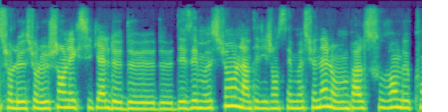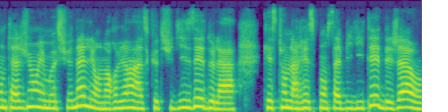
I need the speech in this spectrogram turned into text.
sur, le, sur le champ lexical de, de, des émotions, l'intelligence émotionnelle, on parle souvent de contagion émotionnelle et on en revient à ce que tu disais de la question de la responsabilité. Déjà,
